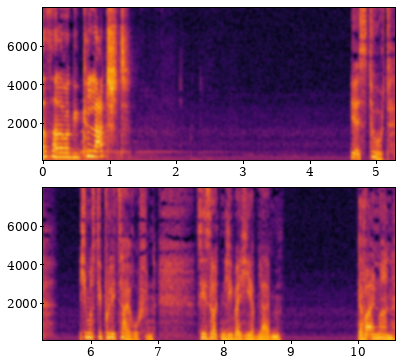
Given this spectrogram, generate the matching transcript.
das hat aber geklatscht. Er ist tot. Ich muss die Polizei rufen. Sie sollten lieber hier bleiben. Da war ein Mann.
